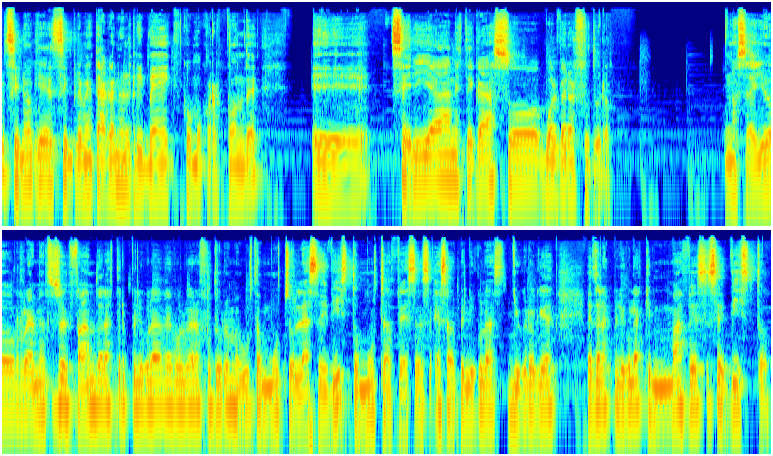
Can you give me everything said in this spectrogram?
sino que simplemente hagan el remake como corresponde. Eh, sería en este caso Volver al Futuro. No sé, yo realmente soy fan de las tres películas de Volver al Futuro, me gustan mucho, las he visto muchas veces. Esas películas, yo creo que es de las películas que más veces he visto,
